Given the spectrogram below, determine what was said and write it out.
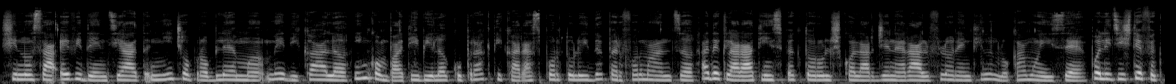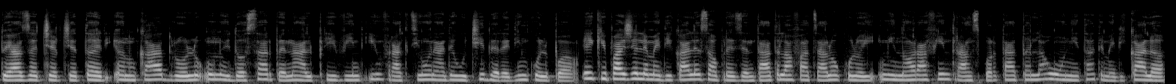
și nu s-a evidențiat nicio problemă medicală incompatibilă cu practicarea sportului de performanță siguranță, a declarat inspectorul școlar general Florentin Luca Moise. Polițiștii efectuează cercetări în cadrul unui dosar penal privind infracțiunea de ucidere din culpă. Echipajele medicale s-au prezentat la fața locului, minora fiind transportată la o unitate medicală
